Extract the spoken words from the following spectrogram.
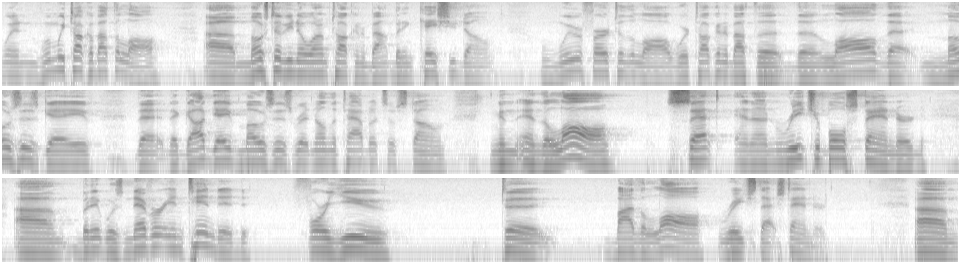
when when we talk about the law, uh, most of you know what I'm talking about, but in case you don't, when we refer to the law, we're talking about the the law that Moses gave, that that God gave Moses, written on the tablets of stone, and and the law set an unreachable standard, um, but it was never intended for you to, by the law, reach that standard. Um,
